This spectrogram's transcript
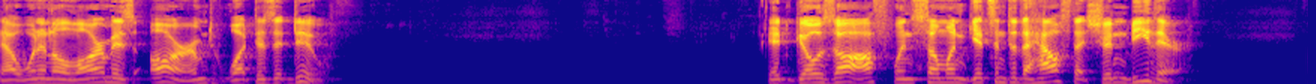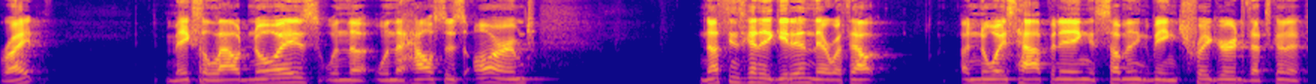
Now, when an alarm is armed, what does it do? It goes off when someone gets into the house that shouldn't be there, right? It makes a loud noise. When the, when the house is armed, nothing's going to get in there without a noise happening, something being triggered that's going to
